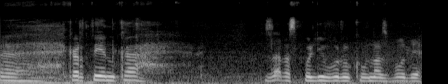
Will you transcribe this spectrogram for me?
Е, картинка. Зараз по ліву руку в нас буде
